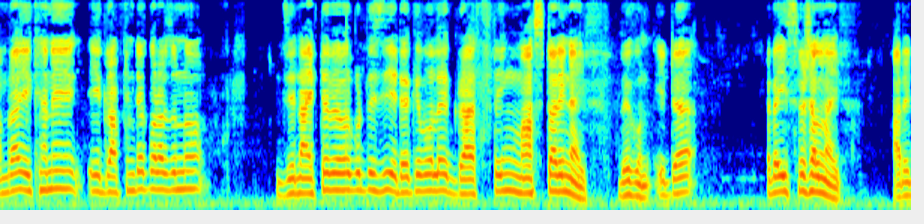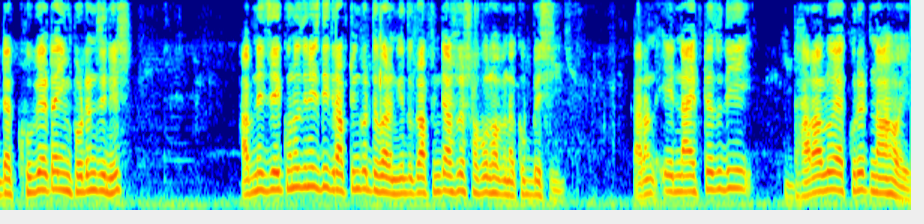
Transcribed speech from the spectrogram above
আমরা এখানে এই গ্রাফটিংটা করার জন্য যে নাইফটা ব্যবহার করতেছি, এটাকে বলে গ্রাফটিং মাস্টারি নাইফ দেখুন, এটা একটা স্পেশাল নাইফ আর এটা খুবই একটা ইম্পর্টেন্ট জিনিস। আপনি যে কোনো জিনিস দিয়ে গ্রাফটিং করতে পারেন, কিন্তু গ্রাফটিংটা আসলে সফল হবে না, খুব বেশি। কারণ এই নাইফটা যদি ধারালো অ্যাকুরেট না হয়,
